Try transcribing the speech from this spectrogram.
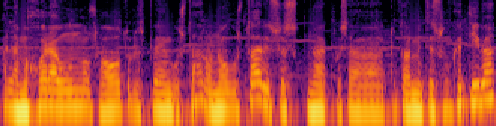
a lo mejor a unos o a otros les pueden gustar o no gustar, eso es una cosa totalmente subjetiva,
